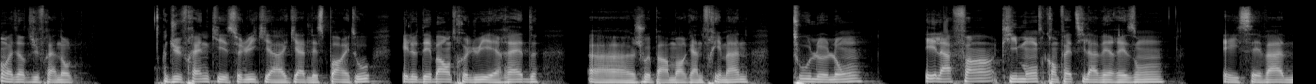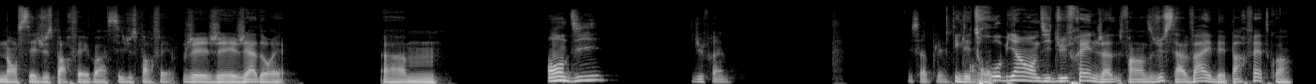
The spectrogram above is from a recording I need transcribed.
On va dire Dufresne. Donc, Dufresne qui est celui qui a, qui a de l'espoir et tout. Et le débat entre lui et Red, euh, joué par Morgan Freeman, tout le long. Et la fin qui montre qu'en fait il avait raison et il s'évade. Non, c'est juste parfait, quoi. C'est juste parfait. J'ai adoré. Euh, Andy Dufresne. Il s'appelait. Il est trop bien, Andy Dufresne. Enfin, juste sa vibe est parfaite, quoi.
